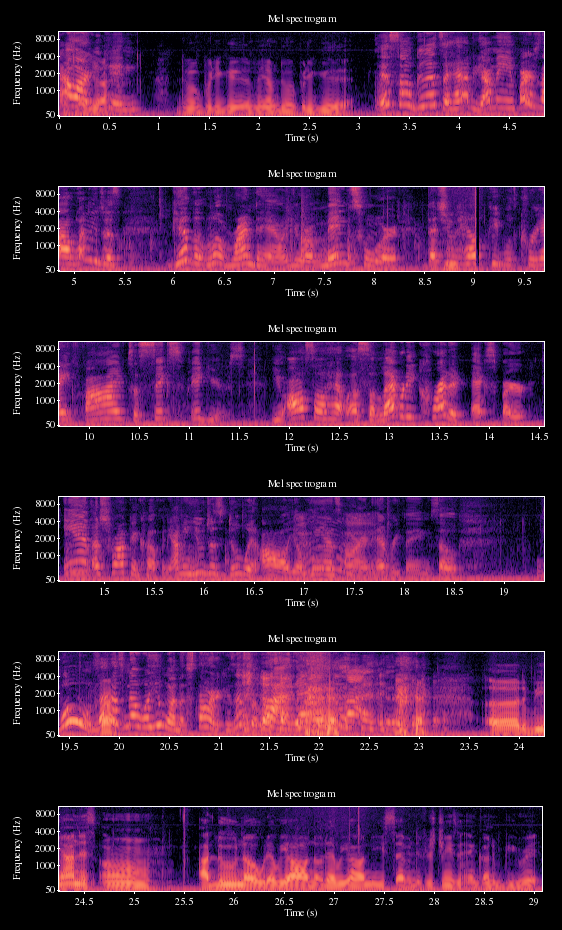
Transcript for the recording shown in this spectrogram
How What's are up, you. Kenny? Doing pretty good, man. I'm doing pretty good. It's so good to have you. I mean, first off, let me just give a little rundown. You're a mentor that you help people create five to six figures. You also have a celebrity credit expert and a trucking company. I mean, you just do it all. Your hands are in everything. So, woo, let Fact. us know where you want to start because it's a lot. That is a lot. Uh, to be honest, um, I do know that we all know that we all need seven different streams of income to be rich.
